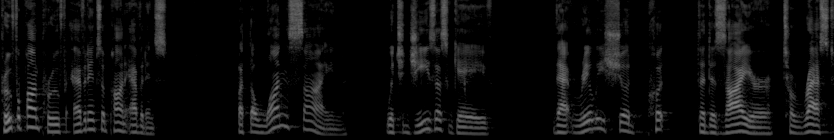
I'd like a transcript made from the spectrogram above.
Proof upon proof, evidence upon evidence. But the one sign which Jesus gave that really should put the desire to rest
